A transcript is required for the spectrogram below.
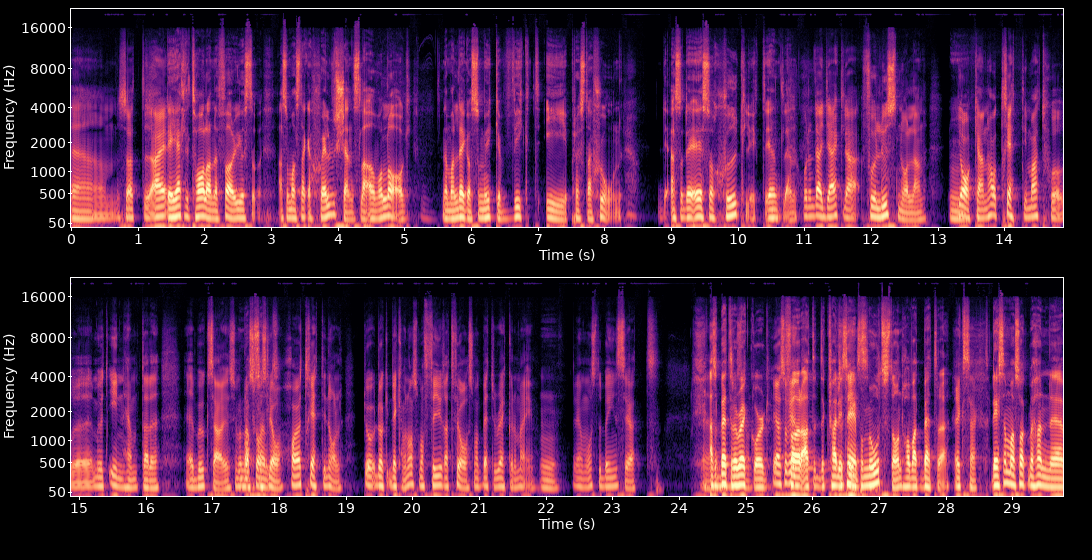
Ehm, så att, nej. Det är jäkligt talande för just, alltså man snackar självkänsla överlag, när man lägger så mycket vikt i prestation. Det, alltså det är så sjukligt egentligen. Och den där jäkla förlustnollan. Mm. Jag kan ha 30 matcher eh, mot inhämtade eh, boxare som bara ska 100%. slå. Har jag 30-0, då, då, det kan vara någon som har 4-2 som har ett bättre record än mig. Mm. Det måste bara inse att... eh, Alltså bättre record Ja, så för att kvaliteten precis. på motstånd har varit bättre. Exakt. Det är samma sak med han eh,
